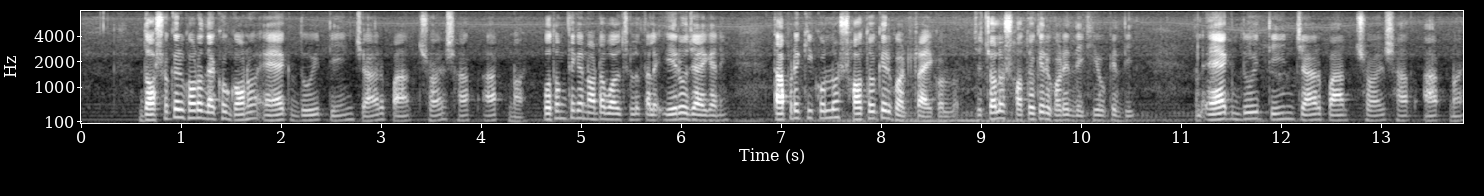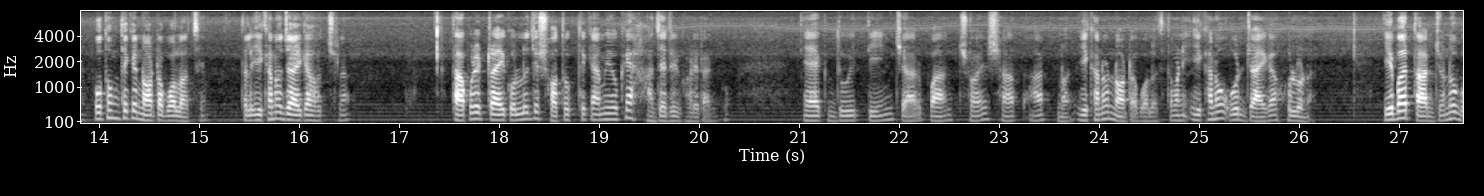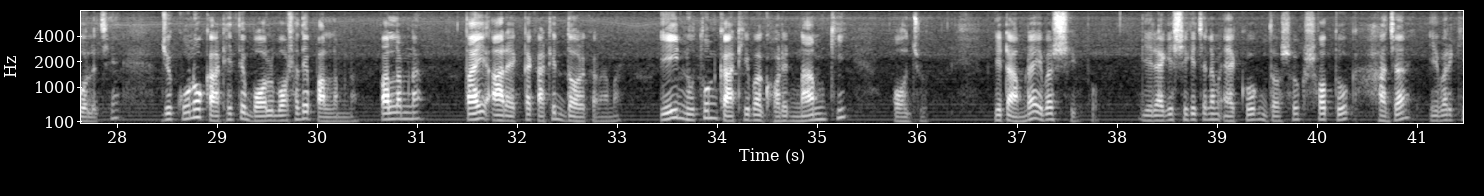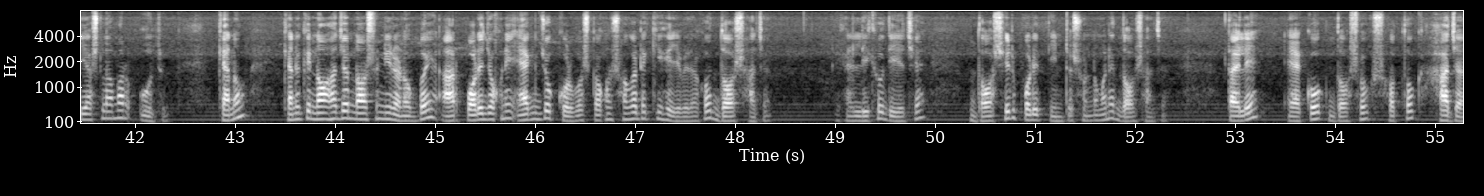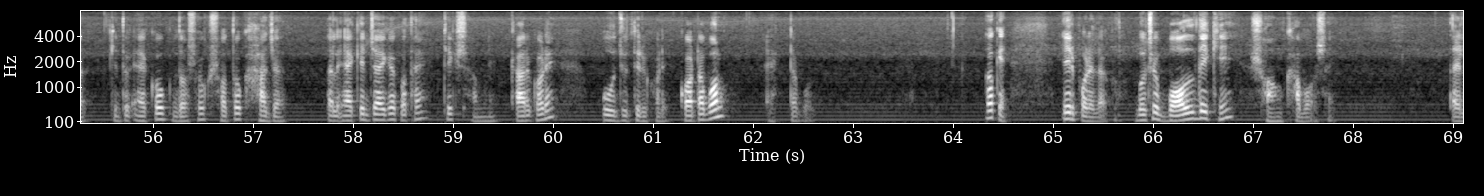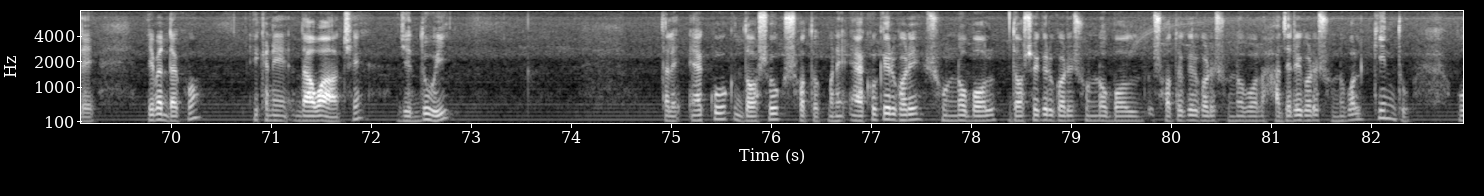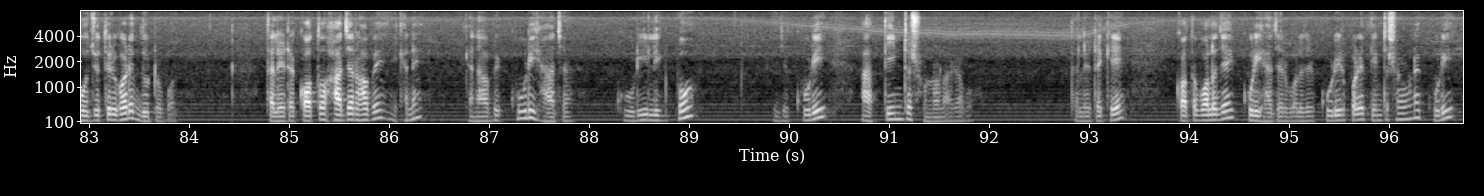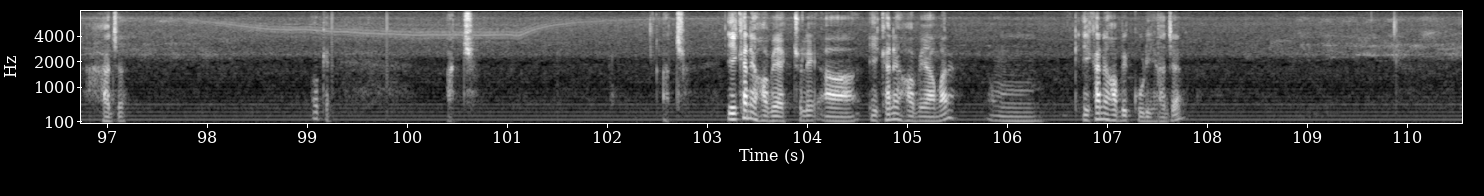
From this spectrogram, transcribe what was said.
দশকের ঘরও দেখো গণ এক, দুই, তিন, চার, পাঁচ, ছয়, সাত, আট, নয়। প্রথম থেকে নটা বল ছিল, তাহলে এরও জায়গা নেই। তারপরে কি করল? শতকের ঘরে ট্রাই করল। যে চলো শতকের ঘরে দেখি, ওকে দিই। তাহলে এক, দুই, তিন, চার, পাঁচ, ছয়, সাত, আট, নয়। প্রথম থেকে নটা বল আছে। তাহলে এখানেও জায়গা হচ্ছে না। তারপরে ট্রাই করল যে শতক থেকে আমি ওকে হাজারের ঘরে রাখব। এক, দুই, তিন, চার, পাঁচ, ছয়, সাত, আট, নয়, এখানেও নটা বল আছে, তার মানে এখানেও ওর জায়গা হলো না। এবার তার জন্য বলেছে যে কোনো কাঠিতে বল বসাতে পারলাম না পারলাম না, তাই আর একটা কাঠির দরকার আমার। এই নতুন কাঠি বা ঘরের নাম কি? অযুত এটা আমরা এবার শিখব। এর আগে শিখেছিলাম একক, দশক, শতক, হাজার, এবার কি আসলো আমার অযুত কেন? কেন কি ন হাজার নশো নিরানব্বই আর পরে যখনই এক যোগ করব, তখন সংখ্যাটা কি হয়ে যাবে দেখো? দশ হাজার। এখানে লিখেও দিয়েছে, দশের পরে তিনটা শূন্য মানে দশ হাজার। তাইলে একক, দশক, শতক, হাজার। কিন্তু একক, দশক, শতক, হাজার। তাহলে একের জায়গা কোথায়? ঠিক সামনে। কার ঘরে? অজুতের ঘরে। কটা বল? একটা বল। ওকে, এরপরে দেখো। বলছে বল দেখে সংখ্যা বসায় তাইলে এবার দেখো, এখানে দেওয়া আছে যে দুই তাহলে একক, দশক, শতক মানে এককের ঘরে শূন্য বল, দশকের ঘরে শূন্য বল, শতকের ঘরে শূন্য বল, হাজারের ঘরে শূন্য বল, কিন্তু অজুতের ঘরে দুটো বল। তাহলে এটা কত হাজার হবে? এখানে এখানে হবে কুড়ি হাজার। কুড়ি লিখব, এই যে কুড়ি, আর তিনটা শূন্য লাগাবো। তাহলে এটাকে কত বলা যায়? কুড়ি হাজার বলা যায়। কুড়ির পরে তিনটা শূন্য মানে কুড়ি হাজার। ওকে আচ্ছা আচ্ছা। এখানে হবে অ্যাকচুয়ালি এখানে হবে আমার এখানে হবে কুড়ি হাজার।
